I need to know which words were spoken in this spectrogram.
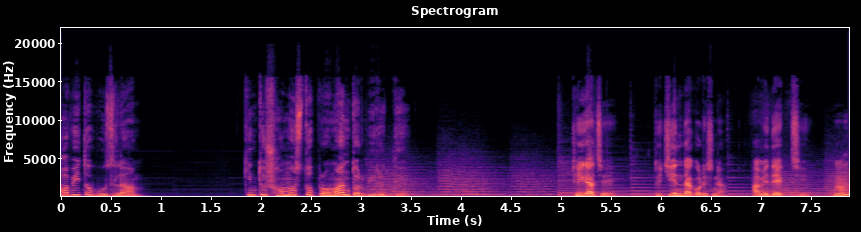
সবই তো বুঝলাম। কিন্তু সমস্ত প্রমাণ তোর বিরুদ্ধে। ঠিক আছে তুই চিন্তা করিস না আমি দেখছি হুম?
